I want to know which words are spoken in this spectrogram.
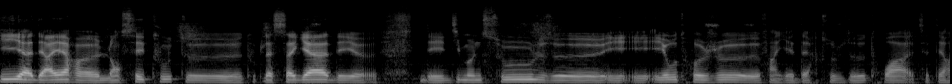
qui a derrière euh, lancé toute, euh, toute la saga des, euh, des Demon Souls et, autres jeux, enfin il y a Dark Souls 2, 3, etc.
